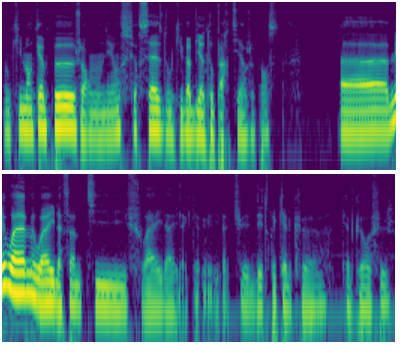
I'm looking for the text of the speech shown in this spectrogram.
Donc, il manque un peu. Genre, on est 11 sur 16. Donc, il va bientôt partir, je pense. Euh, mais ouais, mais ouais, il a fait un petit. Ouais, il a, il a, tué, détruit quelques, quelques refuges.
